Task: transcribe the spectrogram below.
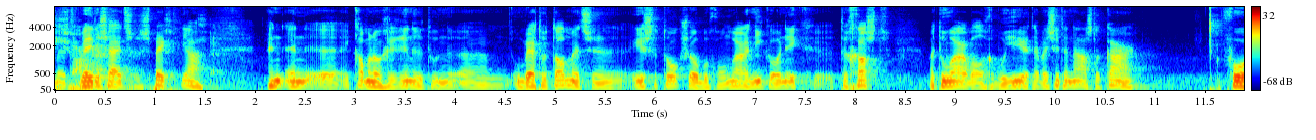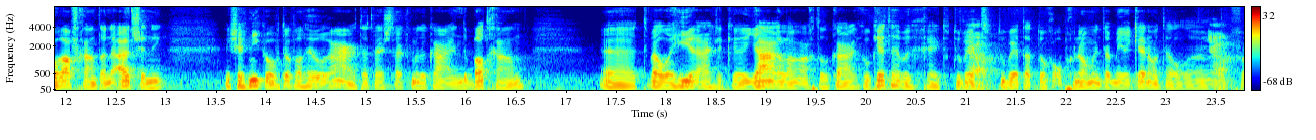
met wederzijds respect, ja. En, en eh, ik kan me nog herinneren toen Umberto Tan met zijn eerste talkshow begon, waren Nico en ik te gast. Maar toen waren we al gebouilleerd en wij zitten naast elkaar, voorafgaand aan de uitzending. Ik zeg, Nico, het is toch wel heel raar dat wij straks met elkaar in debat gaan. Eh, terwijl we hier eigenlijk eh, jarenlang achter elkaar kroketten hebben gegeten. Toen werd, Ja. toen werd dat nog opgenomen in het American Hotel, eh, Ja. of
